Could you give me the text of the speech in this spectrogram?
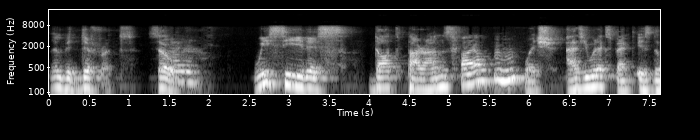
A little bit different. So we see this dot params file Mhm. which, as you would expect, is the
